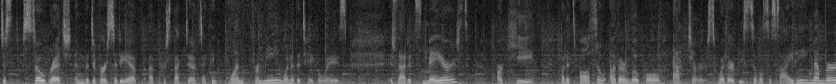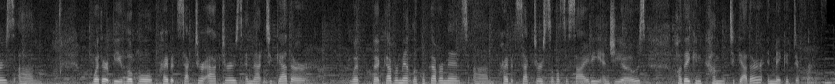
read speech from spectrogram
just so rich and the diversity of, of perspectives. I think one, for me, one of the takeaways is that it's mayors are key, but it's also other local actors, whether it be civil society members, um, whether it be local private sector actors, and that together with the government, local government, um, private sector, civil society, NGOs, how they can come together and make a difference.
